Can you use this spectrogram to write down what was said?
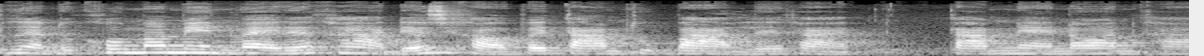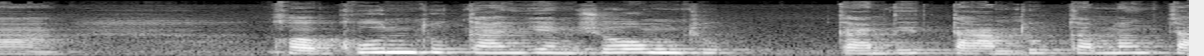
เพื่อนๆทุกคนมาเมนไว้เด้อค่ะ เดี๋ยวสิเขาไปตามทุกบานเลยค่ะ ตามแน่นอนค่ะ ขอบคุณทุกการเยี่ยมชมทุกการติดตามทุกกำลังใจ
